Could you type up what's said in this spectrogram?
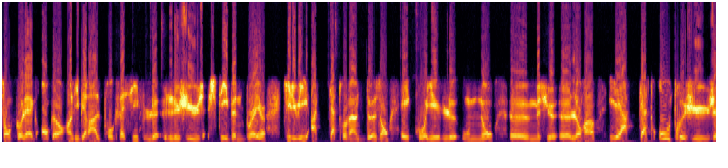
Son collègue, encore un libéral progressif, le, le juge Stephen Breyer, qui lui a 82 ans et croyez-le ou non, euh, Monsieur euh, Laurent, il y a quatre autres juges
